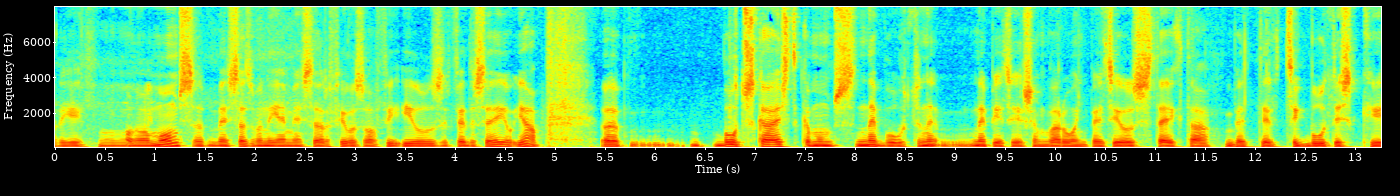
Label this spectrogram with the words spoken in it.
arī no mums. Mēs sazvanījāmies ar filozofu Ilzi Fedusēju. Jā, būtu skaisti, ka mums nebūtu ne, nepieciešama varoņa pēc jūsu teiktā, bet ir cik būtiski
